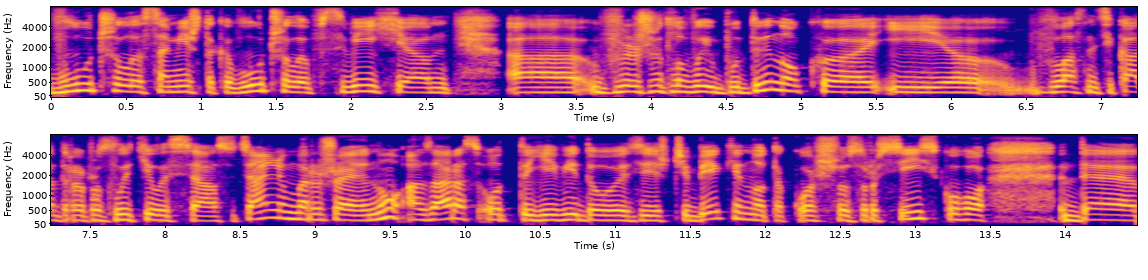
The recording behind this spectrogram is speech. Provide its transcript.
влучили, самі ж таки влучили в свій е, е, в житловий будинок, е, і е, власне ці кадри розлетілися соціальною мережею. Ну а зараз, от є відео зі Щебекіно, також з російського, де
